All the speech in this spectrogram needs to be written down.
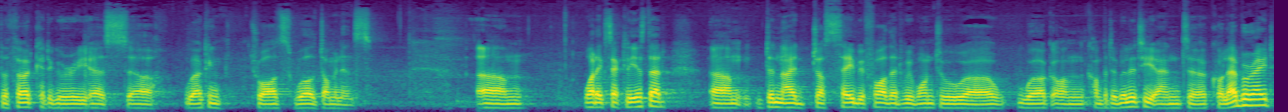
the third category is uh, working towards world dominance. Um, what exactly is that? Um, didn't I just say before that we want to uh, work on compatibility and uh, collaborate?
